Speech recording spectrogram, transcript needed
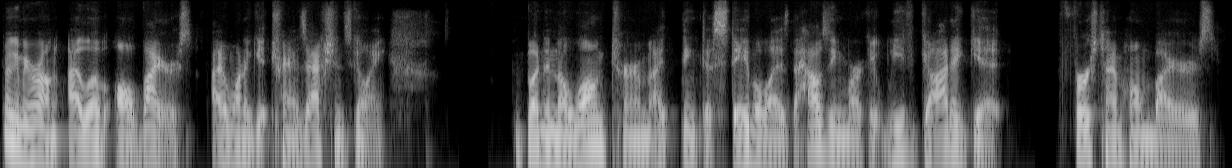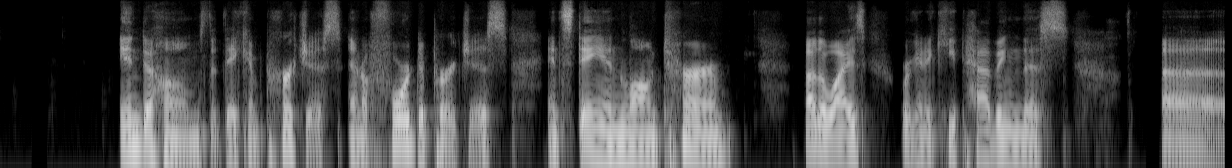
don't get me wrong i love all buyers. I want to get transactions going. But in the long term i think to stabilize the housing market we've got to get first time home buyers into homes that they can purchase and afford to purchase and stay in long term. Otherwise, we're going to keep having this uh,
